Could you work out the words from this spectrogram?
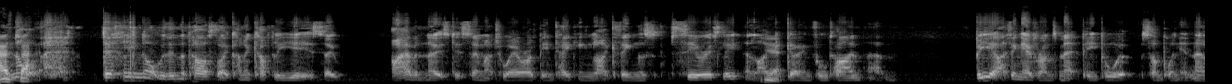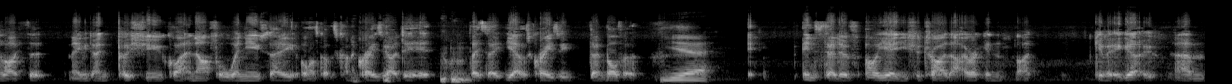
As Not ba- definitely not within the past like kind of couple of years. So I haven't noticed it so much where I've been taking like things seriously and like Yeah. going full time. Um, but yeah, I think everyone's met people at some point in their life that maybe don't push you quite enough, or when you say, "Oh, I've got this kind of crazy idea," they say, "Yeah, that's crazy. Don't bother." yeah, instead of oh yeah you should try that i reckon like give it a go um,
